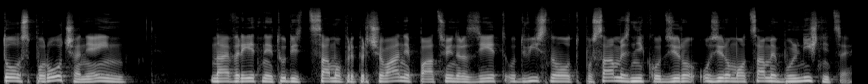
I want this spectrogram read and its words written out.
to sporočanje in najverjetneje tudi samo preprečevanje pacov in razjed odvisno od posameznikov oziro- oziroma od same bolnišnice,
